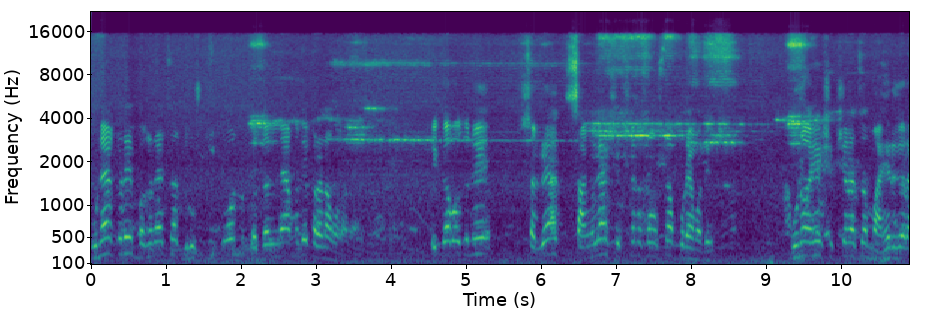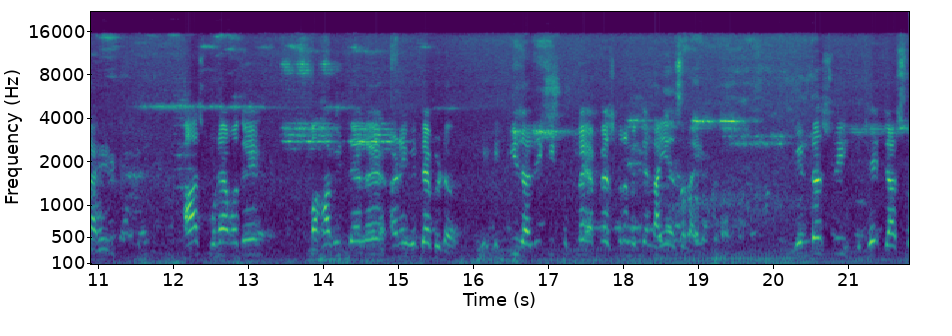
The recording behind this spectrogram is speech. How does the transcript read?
पुण्याकडे बघण्याचा दृष्टिकोन बदलण्यामध्ये परिणाम होणार आहे. एका बाजूने सगळ्यात चांगल्या शिक्षण संस्था पुण्यामध्ये पुणे हे शिक्षणाचं माहेरघर आहे. आज पुण्यामध्ये महाविद्यालय आणि विद्यापीठं ही इतकी झाली की कुठलाही अभ्यासक्रम इथे नाही असं नाही. इंडस्ट्री इथेच जास्त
